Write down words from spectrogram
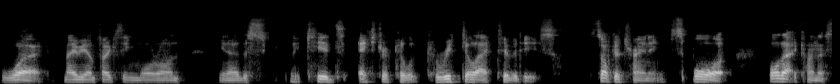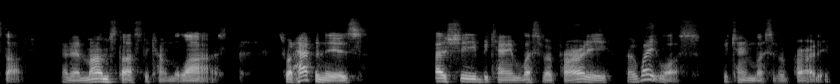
work. Maybe I'm focusing more on, you know, the, the kids' extracurricular activities, soccer training, sport, all that kind of stuff. And then mum starts to come last. So what happened is as she became less of a priority, her weight loss became less of a priority.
